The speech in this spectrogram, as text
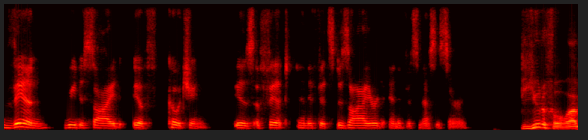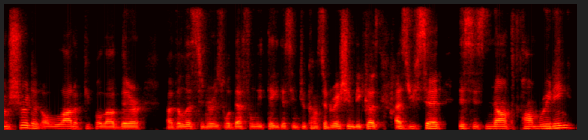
then we decide if coaching is a fit and if it's desired and if it's necessary beautiful i'm sure that a lot of people out there uh, the listeners will definitely take this into consideration because as you said this is not palm reading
